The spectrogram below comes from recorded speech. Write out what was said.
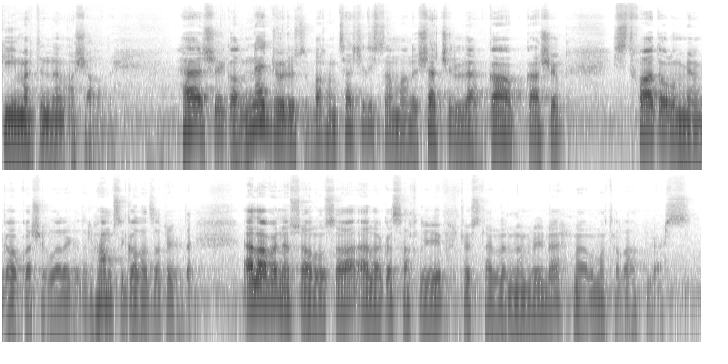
qiymətindən aşağıdır. Hər şey qalır. Nə görürsüz? Baxın, çəkiliş zamanı şəkillər, qab, qaşıq, istifadə olunmayan qab, qaşıqlara qədər hamısı qalacaq evdə. Əlavə nə sual olsa, əlaqə saxlayıb göstərilən nömrə ilə məlumat ala bilərsiniz.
